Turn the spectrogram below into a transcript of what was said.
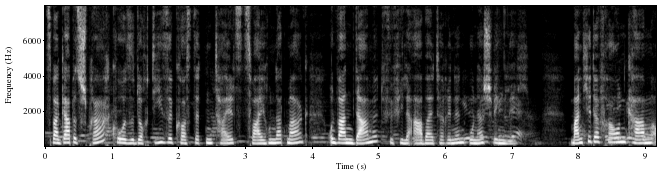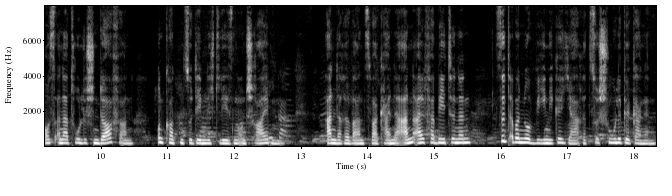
Zwar gab es Sprachkurse, doch diese kosteten teils 200 Mark und waren damit für viele Arbeiterinnen unerschwinglich. Manche der Frauen kamen aus anatolischen Dörfern und konnten zudem nicht lesen und schreiben. Andere waren zwar keine Analphabetinnen, sind aber nur wenige Jahre zur Schule gegangen,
